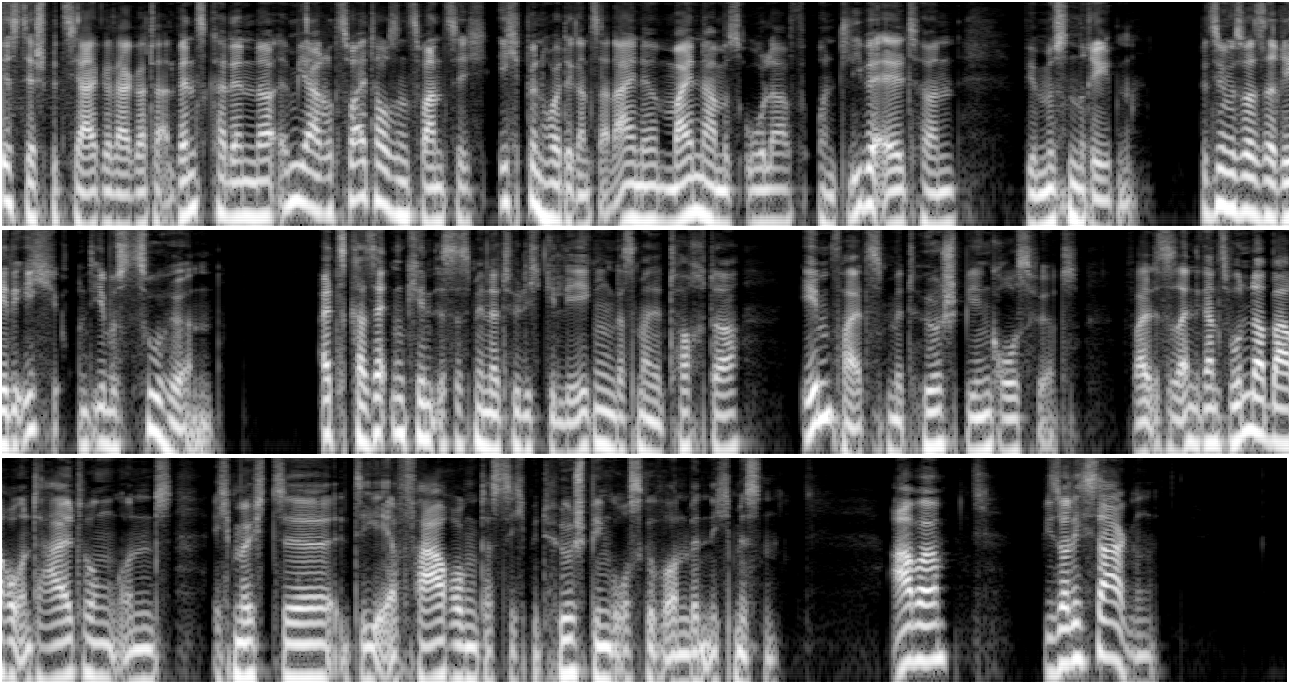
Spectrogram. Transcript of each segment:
Hier ist der spezial gelagerte Adventskalender im Jahre 2020. Ich bin heute ganz alleine. Mein Name ist Olaf und liebe Eltern, wir müssen reden. Beziehungsweise rede ich und ihr müsst zuhören. Als Kassettenkind ist es mir natürlich gelegen, dass meine Tochter ebenfalls mit Hörspielen groß wird. Weil es ist eine ganz wunderbare Unterhaltung und ich möchte die Erfahrung, dass ich mit Hörspielen groß geworden bin, nicht missen. Aber, wie soll ich sagen?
